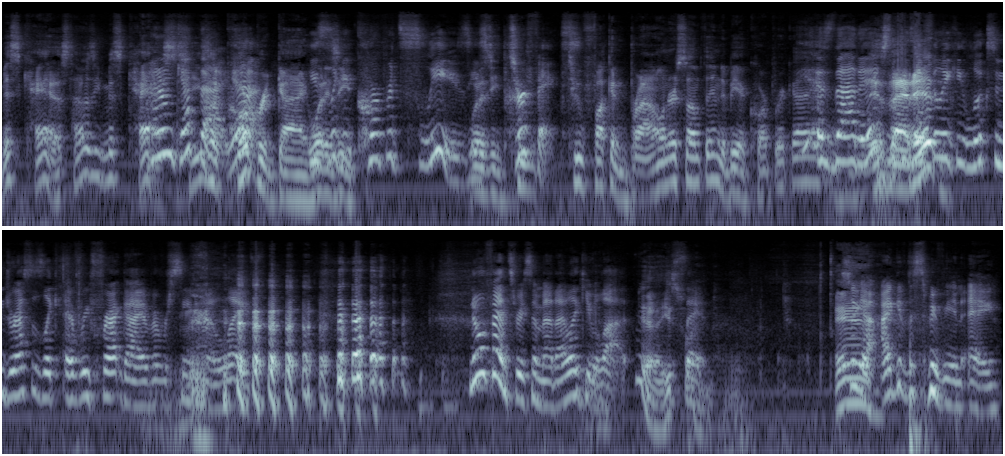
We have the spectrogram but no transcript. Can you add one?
Miscast? How is he miscast? I don't get He's that. a yeah. corporate guy. He's what is like he? a corporate sleaze. He's What is he? too- Perfect. Too, fucking brown or something to be a corporate guy? is that it? Is that Because I it? feel like he looks and dresses like every frat guy I've ever seen in my life. no offense, Riz Ahmed. I like you a lot. yeah, he's fine. So yeah, I give this movie an A.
